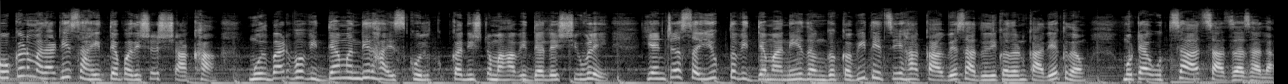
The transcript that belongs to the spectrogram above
कोकण मराठी साहित्य परिषद शाखा मुरबाड व विद्या मंदिर हायस्कूल कनिष्ठ महाविद्यालय शिवळे यांच्या संयुक्त विद्यमाने रंग कवितेचे हा काव्य सादरीकरण कार्यक्रम मोठ्या उत्साहात साजरा झाला.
